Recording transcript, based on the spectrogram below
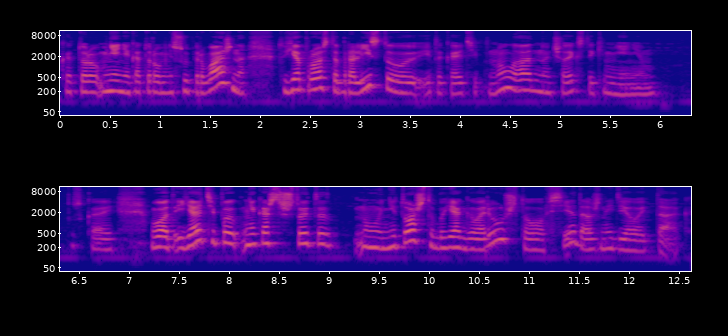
который, мнение которого мне супер важно, то я просто пролистываю и такая, типа, ну ладно, человек с таким мнением пускай. Вот, и я, типа, мне кажется, что это, ну, не то, чтобы я говорю, что все должны делать так.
